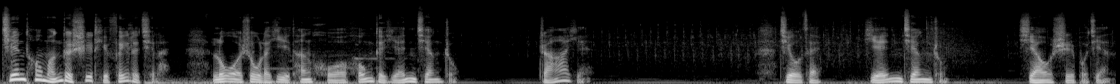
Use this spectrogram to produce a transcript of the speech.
尖头蒙的尸体飞了起来，落入了一滩火红的岩浆中，眨眼就在岩浆中消失不见了。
